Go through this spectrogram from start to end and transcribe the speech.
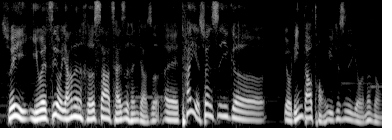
所以以为只有阳刃合煞才是狠角色，呃，他也算是一个有领导统御，就是有那种，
